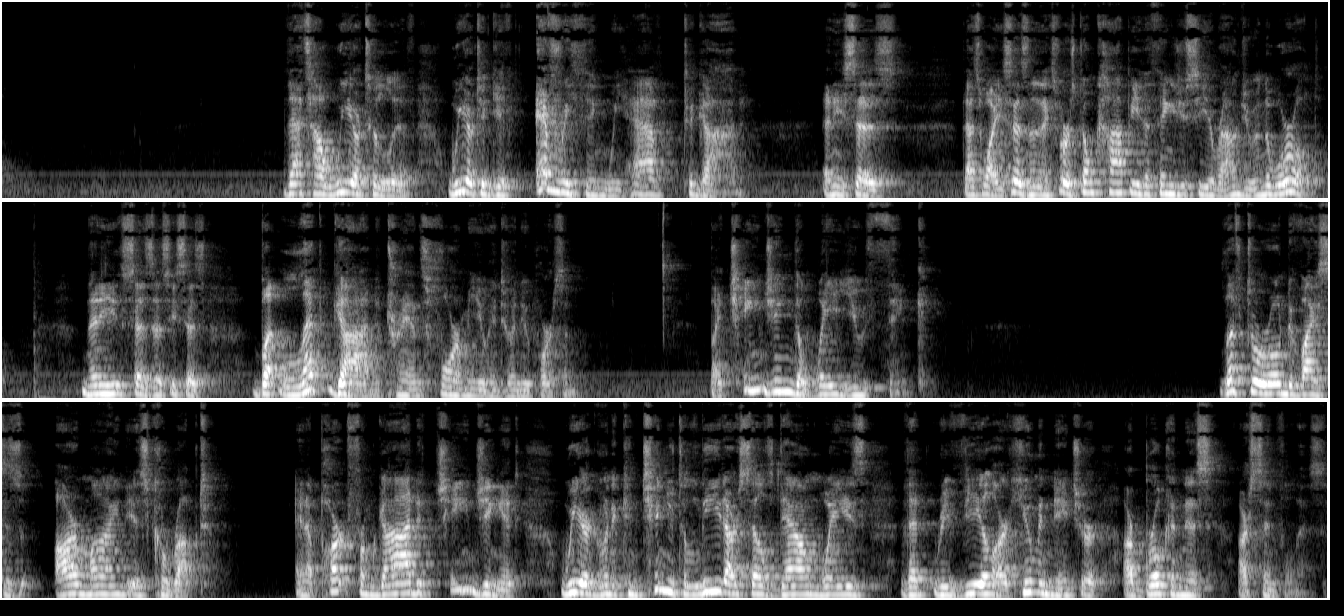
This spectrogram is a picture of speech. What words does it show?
That's how we are to live. We are to give everything we have to God. And he says, that's why he says in the next verse, don't copy the things you see around you in the world. And then he says this, he says, but let God transform you into a new person by changing the way you think. Left to our own devices, our mind is corrupt. And apart from God changing it, we are going to continue to lead ourselves down ways that reveal our human nature, our brokenness, our sinfulness.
